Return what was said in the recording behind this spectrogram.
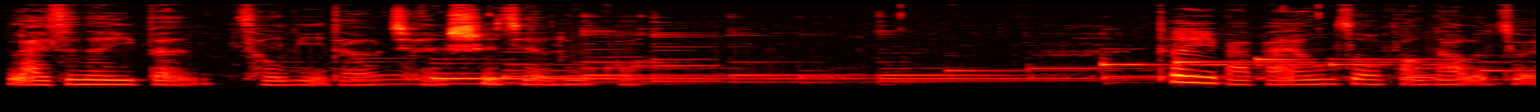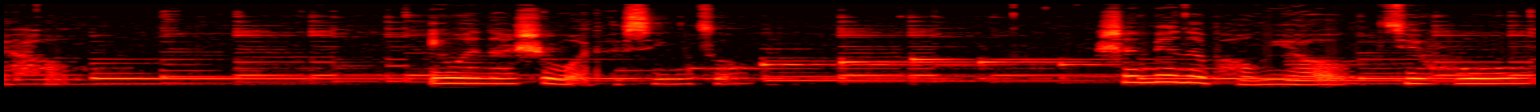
来自那一本《从你的全世界路过》。特意把白羊座放到了最后，因为那是我的星座。身边的朋友几乎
